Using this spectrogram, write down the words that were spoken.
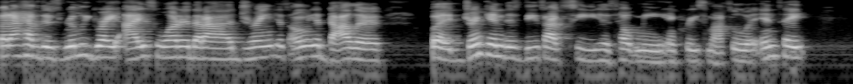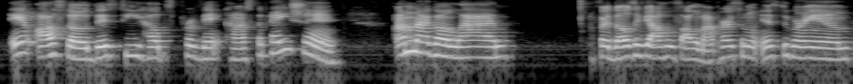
But I have this really great ice water that I drink. It's only a dollar, but drinking this detox tea has helped me increase my fluid intake. And also, this tea helps prevent constipation. I'm not gonna lie, for those of y'all who follow my personal Instagram,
